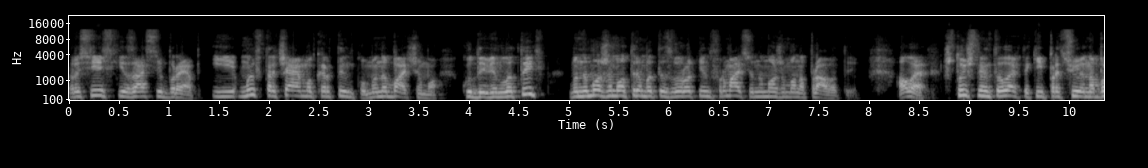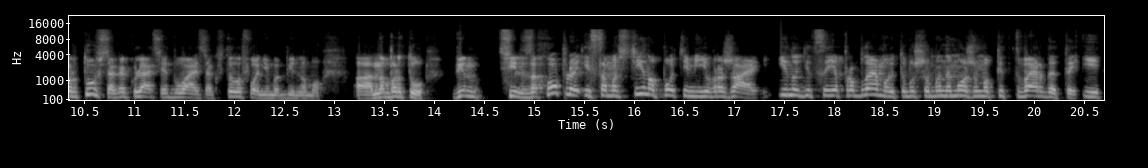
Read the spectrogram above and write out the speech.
російський засіб РЕП, і ми втрачаємо картинку. Ми не бачимо, куди він летить. Ми не можемо отримати зворотню інформацію, не можемо направити. Але штучний інтелект, який працює на борту, вся калькуляція відбувається як в телефоні мобільному на борту. Він ціль захоплює і самостійно потім її вражає. Іноді це є проблемою, тому що ми не можемо підтвердити і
